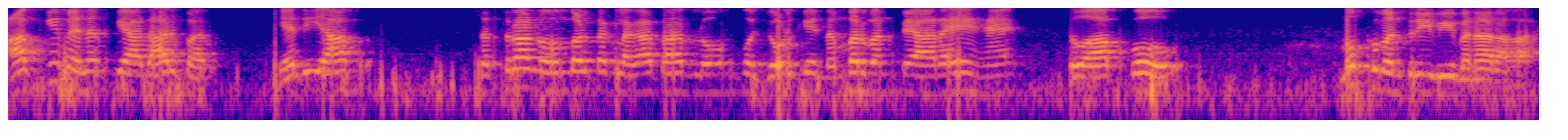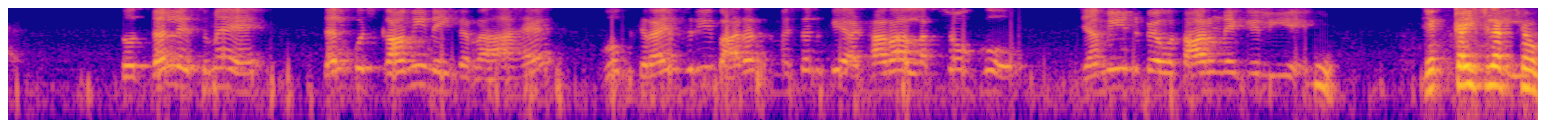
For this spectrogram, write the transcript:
आपकी मेहनत के आधार पर यदि आप 17 नवंबर तक लगातार लोगों को जोड़ के नंबर वन पे आ रहे हैं तो आपको मुख्यमंत्री भी बना रहा है। तो दल इसमें दल कुछ काम ही नहीं कर रहा है। वो क्राइम फ्री भारत मिशन के 18 लक्ष्यों को ज़मीन पे उतारने के लिए इक्कीस लक्ष्यों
